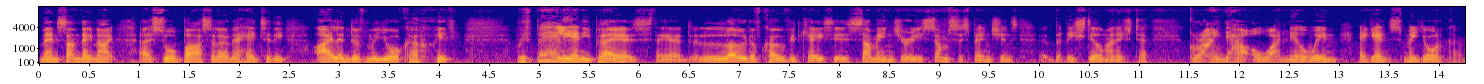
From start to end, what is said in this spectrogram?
Then Sunday night uh, saw Barcelona head to the island of Mallorca with with barely any players. They had a load of COVID cases, some injuries, some suspensions, uh, but they still managed to grind out a 1 0 win against Mallorca.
